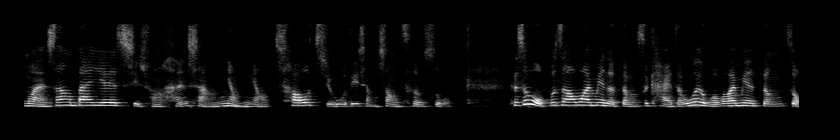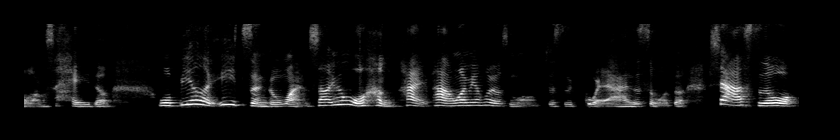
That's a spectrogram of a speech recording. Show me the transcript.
晚上半夜起床，很想尿尿，超级无敌想上厕所。可是我不知道外面的灯是开着，我以为外面灯走廊是黑的。我憋了一整个晚上，因为我很害怕外面会有什么，就是鬼啊还是什么的，吓死我。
